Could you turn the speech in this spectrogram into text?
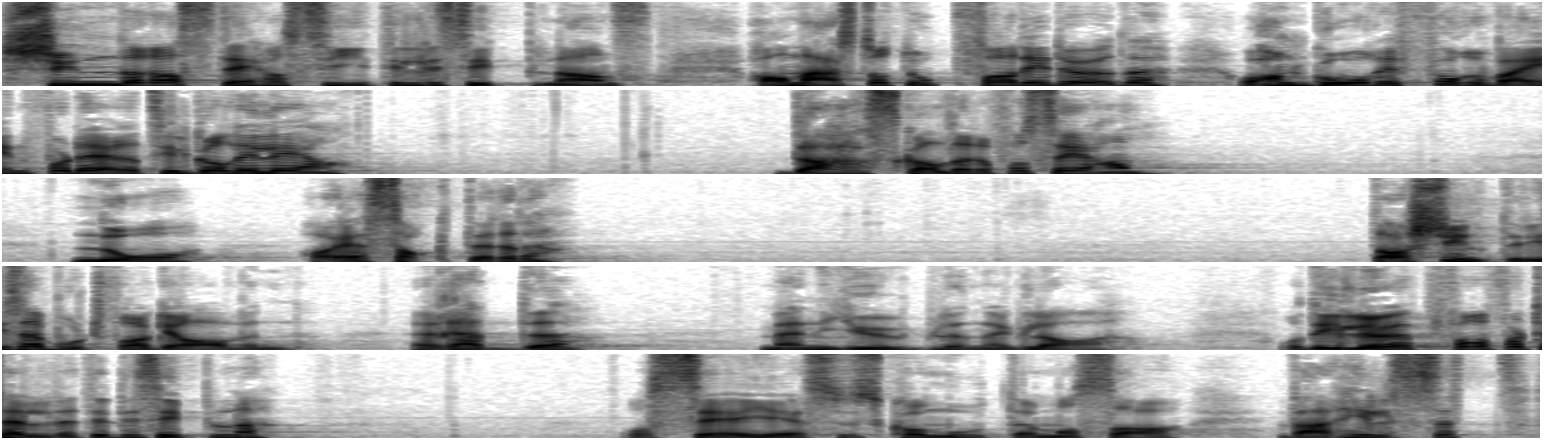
Skynd dere av sted og si til disiplene hans han er stått opp fra de døde, og han går i forveien for dere til Galilea. Der skal dere få se ham. Nå har jeg sagt dere det. Da skyndte de seg bort fra graven, redde, men jublende glade. Og de løp for å fortelle det til disiplene. Og se, Jesus kom mot dem og sa, 'Vær hilset.'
